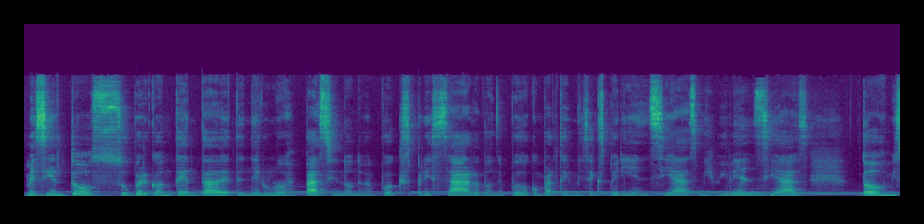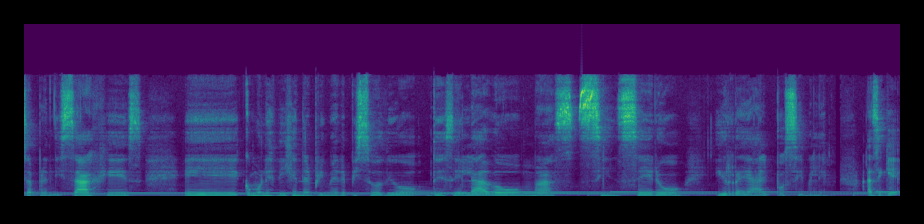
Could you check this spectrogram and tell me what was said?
Me siento súper contenta de tener un nuevo espacio en donde me puedo expresar, donde puedo compartir mis experiencias, mis vivencias, todos mis aprendizajes, eh, como les dije en el primer episodio, desde el lado más sincero y real posible. Así que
